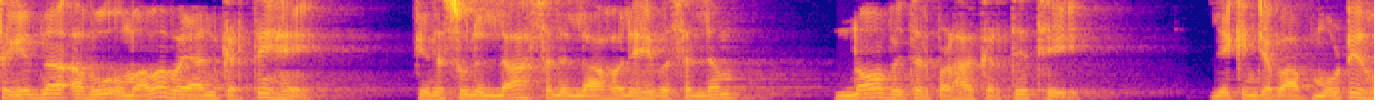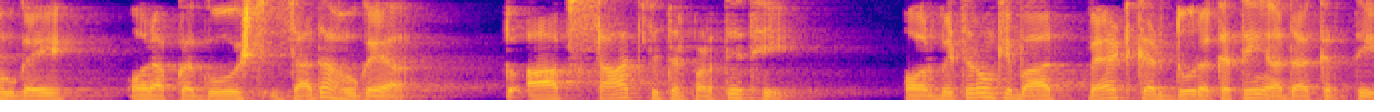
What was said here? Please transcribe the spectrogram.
سیدنا ابو امامہ بیان کرتے ہیں کہ رسول اللہ صلی اللہ علیہ وسلم نو وطر پڑھا کرتے تھے، لیکن جب آپ موٹے ہو گئے اور آپ کا گوشت زیادہ ہو گیا تو آپ سات وطر پڑھتے تھے اور وطروں کے بعد بیٹھ کر دو رکتیں ادا کرتے،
